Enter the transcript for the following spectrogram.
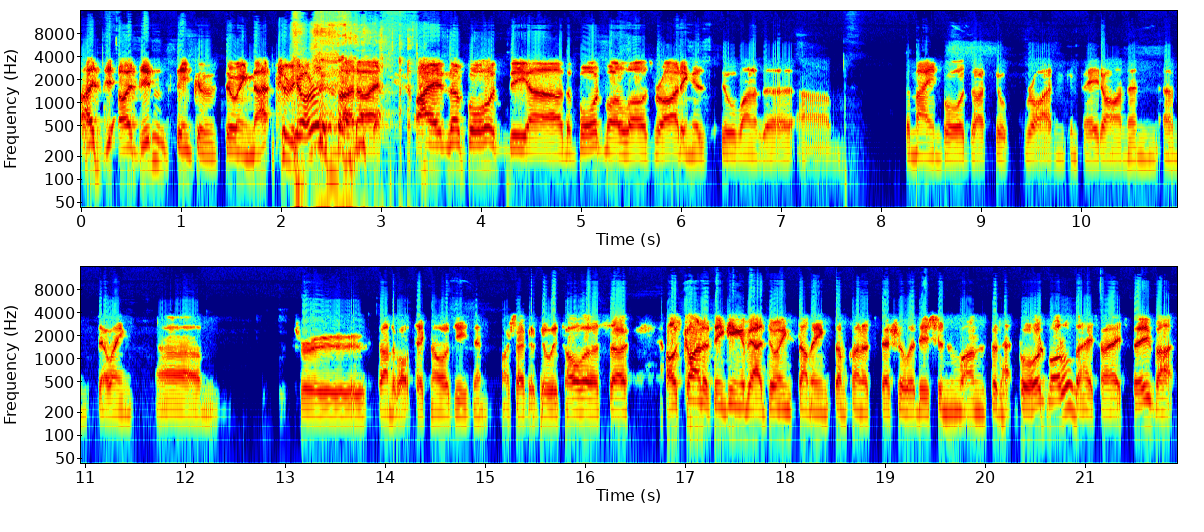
I, di- I didn't think of doing that to be honest, but I, I the board the uh, the board model I was riding is still one of the um, the main boards I still ride and compete on and um, selling um, through Thunderbolt Technologies and my shaper Billy Tolhurst. So I was kind of thinking about doing something, some kind of special edition one for that board model, the HIHB, but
